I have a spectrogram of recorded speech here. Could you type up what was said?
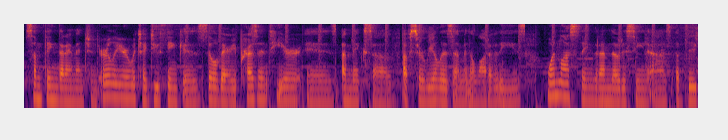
Something that I mentioned earlier, which I do think is still very present here, is a mix of, of surrealism in a lot of these. One last thing that I'm noticing as a big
